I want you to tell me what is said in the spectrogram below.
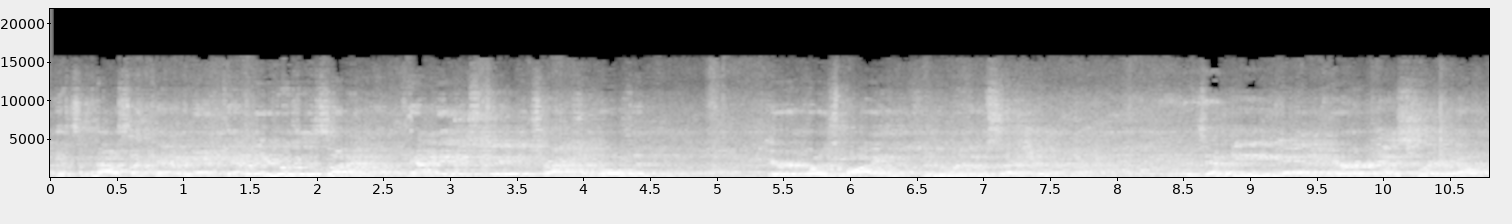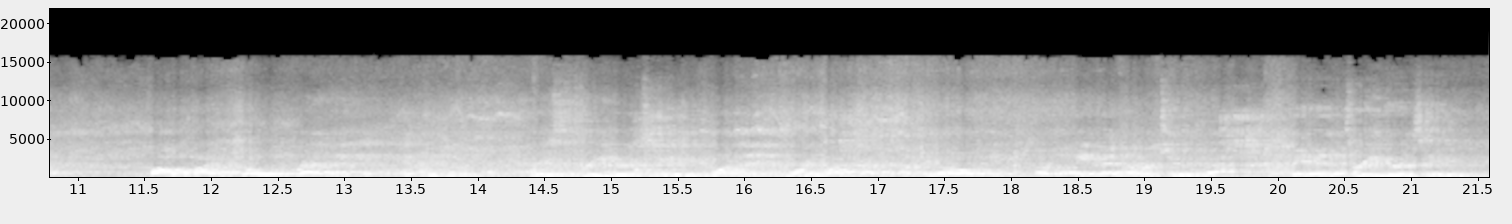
and gets a pass on. Canada Man goes mm-hmm. inside. Can't make his stick, the traction rolls it. Eric goes by through the rhythm section. It's MD and Eric S right now, followed by Joel, Bradley, and Anthony. Race three here in staging, one minute and 45 seconds left to go. Main event number two. Main event three here in staging.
